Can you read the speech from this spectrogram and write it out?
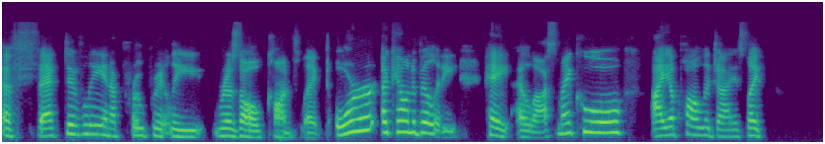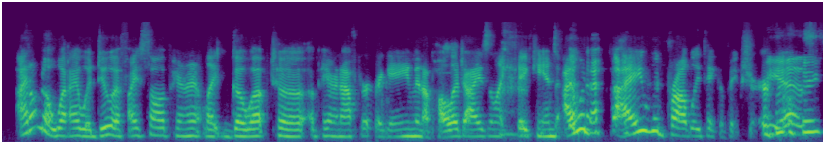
effectively and appropriately resolve conflict or accountability. Hey, I lost my cool. I apologize. Like I don't know what I would do if I saw a parent like go up to a parent after a game and apologize and like shake hands. I would I would probably take a picture. Yes.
